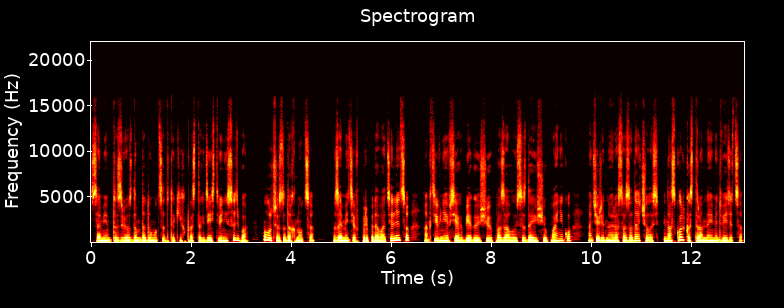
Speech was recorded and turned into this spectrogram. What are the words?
Самим-то звездам додуматься до таких простых действий не судьба. Лучше задохнуться. Заметив преподавательницу, активнее всех бегающую по залу и создающую панику, очередной раз озадачилась, насколько странная медведица.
